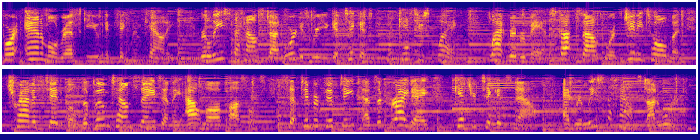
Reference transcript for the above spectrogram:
for animal rescue in Hickman County. ReleaseTheHounds.org is where you get tickets, but guess who's playing? Flat River Band, Scott Southworth, Jenny Tolman, Travis Tidwell, the Boomtown Saints, and the Outlaw Apostles. September 15th, that's a Friday. Get your tickets now at ReleaseTheHounds.org.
